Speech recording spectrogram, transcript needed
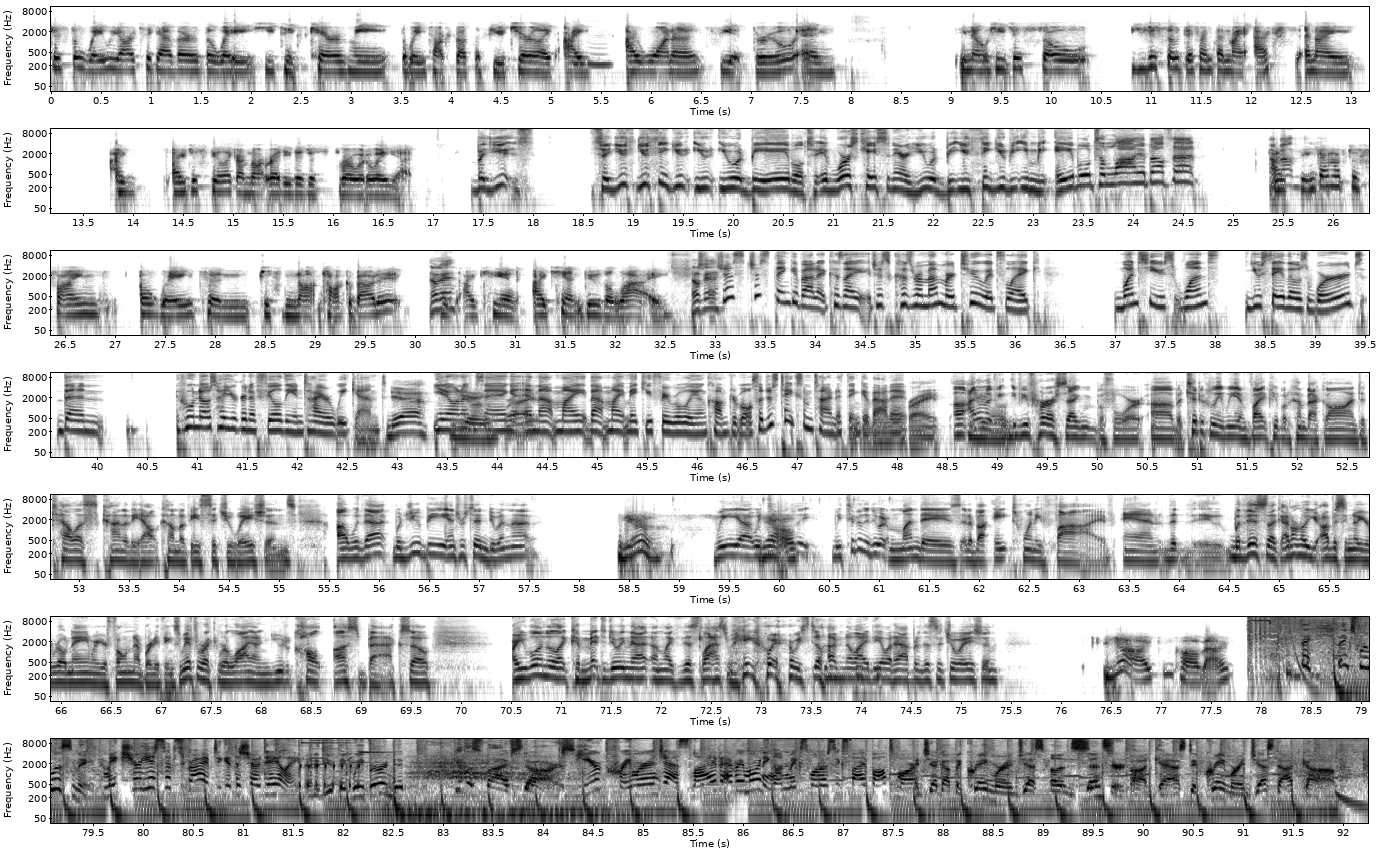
just the way we are together, the way he takes care of me, the way he talks about the future. Like I mm-hmm. I want to see it through, and you know, he's just so he's just so different than my ex, and I I I just feel like I'm not ready to just throw it away yet. But you, so you you think you you you would be able to? In worst case scenario, you would be. You think you'd be even be able to lie about that? I think I have to find a way to just not talk about it. Okay. I can't. I can't do the lie. Okay. Just just think about it because I just because remember too, it's like once you once you say those words, then who knows how you're going to feel the entire weekend. Yeah. You know what I'm saying? Right. And that might that might make you feel really uncomfortable. So just take some time to think about it. Right. Uh, I don't know if, you, if you've heard our segment before, uh, but typically we invite people to come back on to tell us kind of the outcome of these situations. Uh, with that, would you be interested in doing that? Yeah. We uh, we Yeah, I'll- typically we typically do it Mondays at about eight twenty five, and the, with this, like I don't know, you obviously know your real name or your phone number or anything, so we have to like rely on you to call us back. So, are you willing to like commit to doing that? Unlike this last week, where we still have no idea what happened in this situation. Yeah, I can call back. Hey, thanks for listening. Make sure you subscribe to get the show daily. And if you think we've earned it, give us five stars. Hear Kramer and Jess live every morning on Mix 1065 Baltimore. And check out the Kramer and Jess Uncensored podcast at kramerandjess.com.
